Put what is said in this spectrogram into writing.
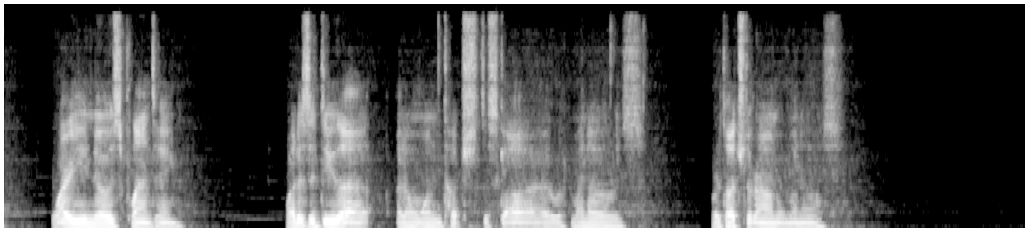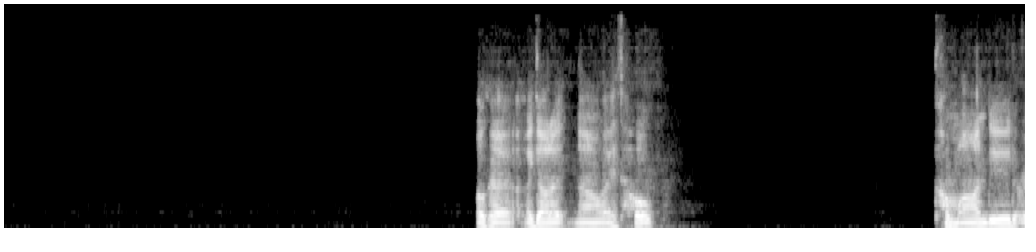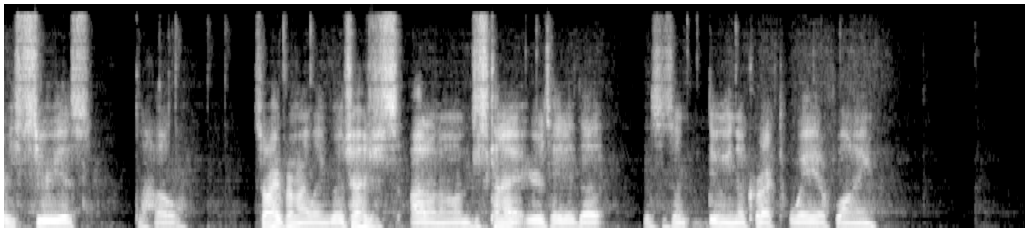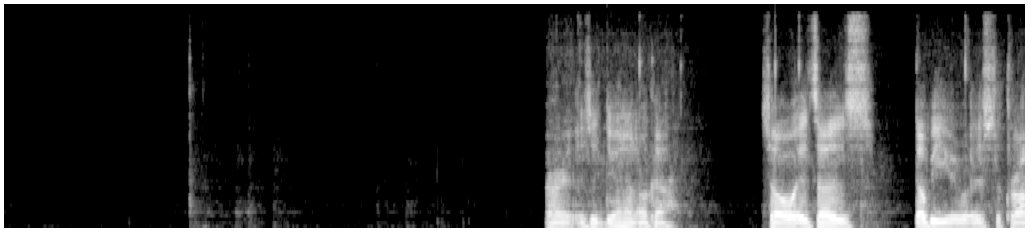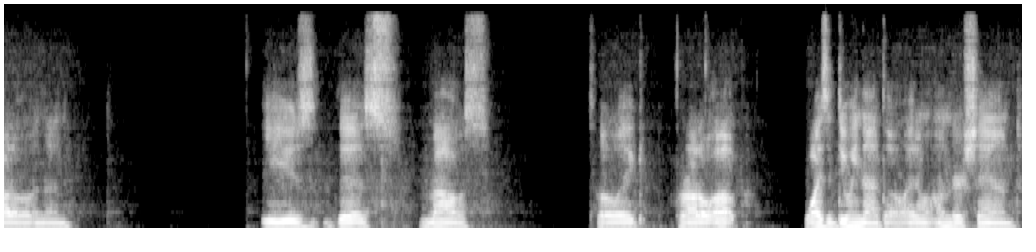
Why are you nose planting? Why does it do that? I don't want to touch the sky with my nose. Or touch the ground with my nose. Okay, I got it now, I hope. Come on, dude. Are you serious? The hell? Sorry for my language. I just, I don't know. I'm just kind of irritated that this isn't doing the correct way of flying. Alright, is it doing it? Okay. So it says W is the throttle, and then you use this mouse to like throttle up. Why is it doing that though? I don't understand.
